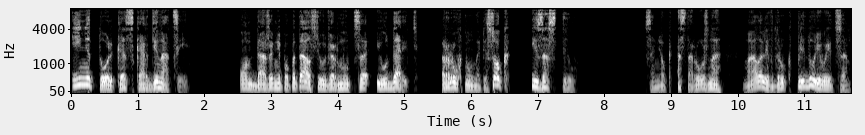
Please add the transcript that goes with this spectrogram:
И не только с координацией. Он даже не попытался увернуться и ударить. Рухнул на песок и застыл. Санек осторожно, мало ли вдруг придуривается,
